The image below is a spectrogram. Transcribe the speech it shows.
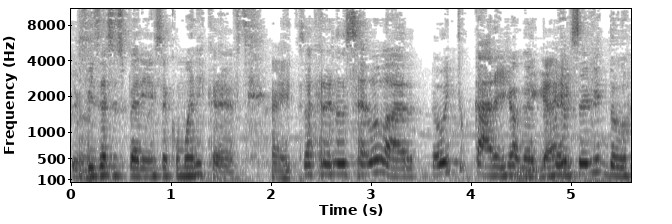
Eu fiz essa experiência com Minecraft. Aí, Só que era no celular. Oito caras jogando no mesmo servidor.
